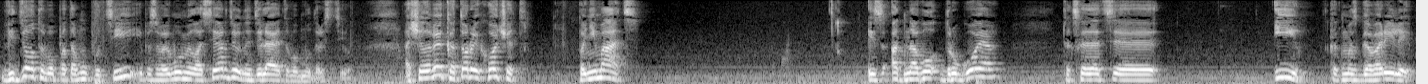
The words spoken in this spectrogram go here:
ведет его по тому пути и по своему милосердию наделяет его мудростью. А человек, который хочет понимать из одного другое, так сказать, э, и, как мы говорили,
